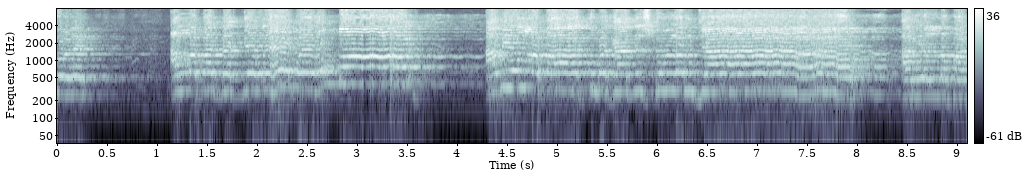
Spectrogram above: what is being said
করলেন। আল্লাহ পাক ডাক দিয়ে বলে, হে পয়গম্বর আমি আল্লাহ পাক তোমাকে আদেশ করলাম, যাও। আমি আল্লাহ পাক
